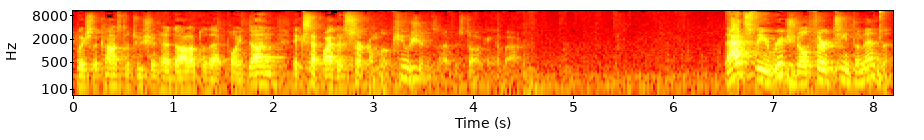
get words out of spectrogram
which the Constitution had not up to that point done, except by the circumlocutions I was talking about. That's the original 13th Amendment,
